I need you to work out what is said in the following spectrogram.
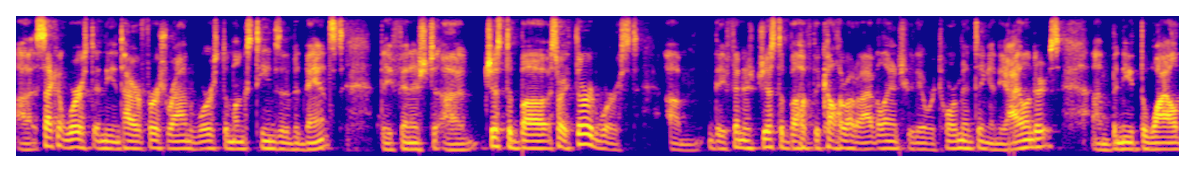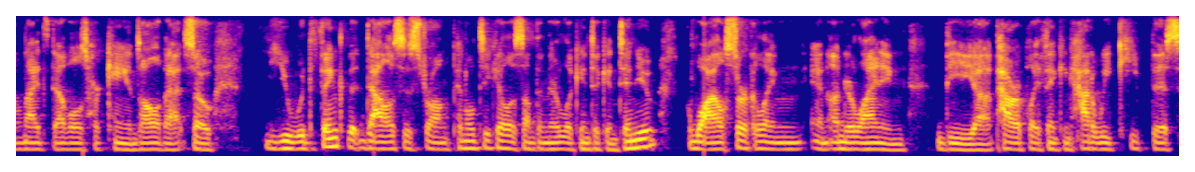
uh, second worst in the entire first round, worst amongst teams that have advanced. They finished uh, just above, sorry, third worst. Um, they finished just above the Colorado Avalanche, who they were tormenting, and the Islanders, um, beneath the Wild Knights, Devils, Hurricanes, all of that. So you would think that Dallas's strong penalty kill is something they're looking to continue while circling and underlining the uh, power play thinking how do we keep this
